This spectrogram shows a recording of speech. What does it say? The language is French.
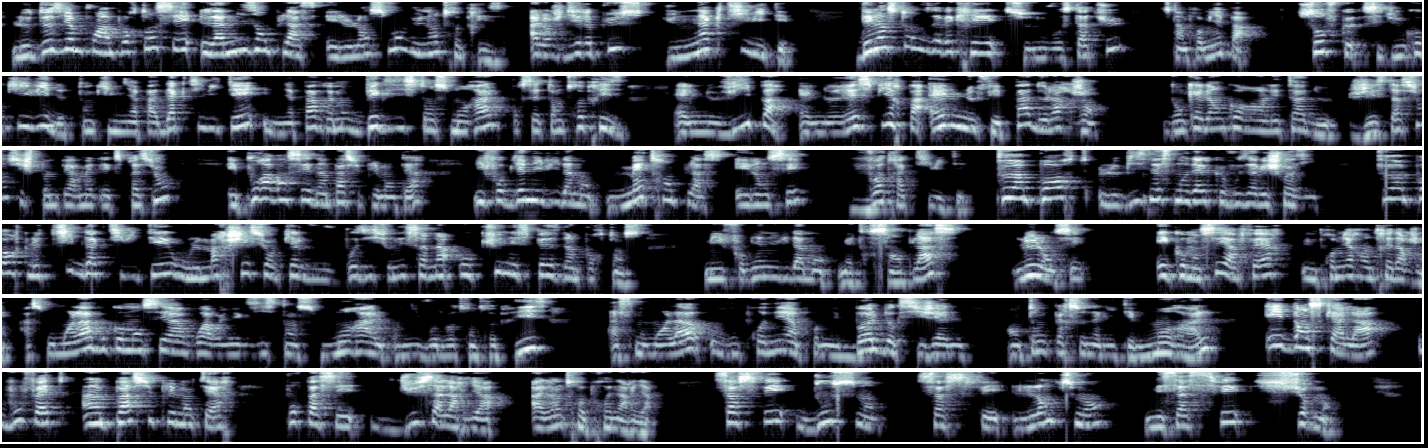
Le deuxième point important, c'est la mise en place et le lancement d'une entreprise. Alors je dirais plus d'une activité. Dès l'instant où vous avez créé ce nouveau statut, c'est un premier pas. Sauf que c'est une coquille vide. Tant qu'il n'y a pas d'activité, il n'y a pas vraiment d'existence morale pour cette entreprise. Elle ne vit pas, elle ne respire pas, elle ne fait pas de l'argent. Donc elle est encore en l'état de gestation, si je peux me permettre l'expression. Et pour avancer d'un pas supplémentaire, il faut bien évidemment mettre en place et lancer votre activité. Peu importe le business model que vous avez choisi, peu importe le type d'activité ou le marché sur lequel vous vous positionnez, ça n'a aucune espèce d'importance. Mais il faut bien évidemment mettre ça en place, le lancer et commencer à faire une première rentrée d'argent. À ce moment-là, vous commencez à avoir une existence morale au niveau de votre entreprise, à ce moment-là vous prenez un premier bol d'oxygène en tant que personnalité morale, et dans ce cas-là, vous faites un pas supplémentaire pour passer du salariat à l'entrepreneuriat. Ça se fait doucement, ça se fait lentement, mais ça se fait sûrement.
